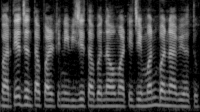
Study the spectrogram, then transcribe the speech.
ભારતીય જનતા પાર્ટીને વિજેતા બનાવવા માટે જે મન બનાવ્યું હતું.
